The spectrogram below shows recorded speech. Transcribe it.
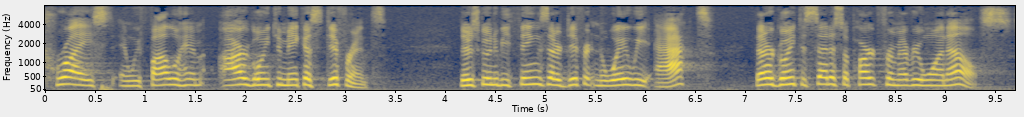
Christ and we follow Him, are going to make us different. There's going to be things that are different in the way we act that are going to set us apart from everyone else.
